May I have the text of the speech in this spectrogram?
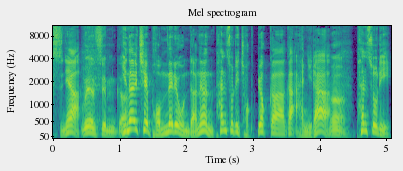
X냐? 왜 X입니까? 이날치에 범 내려온다는 판소리 적벽가가 아니라 어. 판소리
